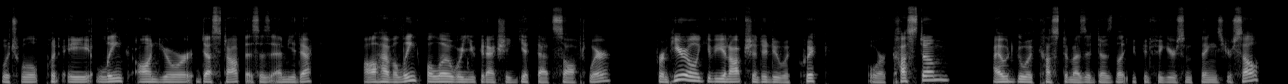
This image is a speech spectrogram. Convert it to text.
which will put a link on your desktop that says EmuDeck. I'll have a link below where you can actually get that software. From here, it'll give you an option to do a quick or custom. I would go with custom as it does let you configure some things yourself.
